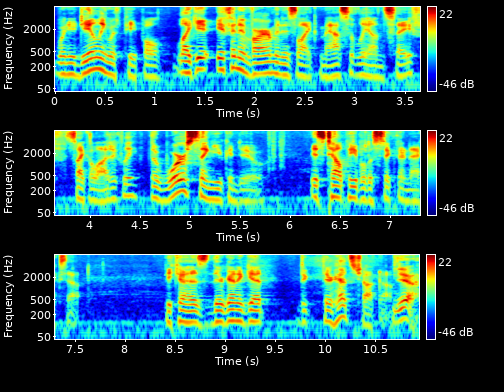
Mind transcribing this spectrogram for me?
When you're dealing with people, like if an environment is like massively unsafe psychologically, the worst thing you can do is tell people to stick their necks out because they're going to get their heads chopped off. Yeah.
